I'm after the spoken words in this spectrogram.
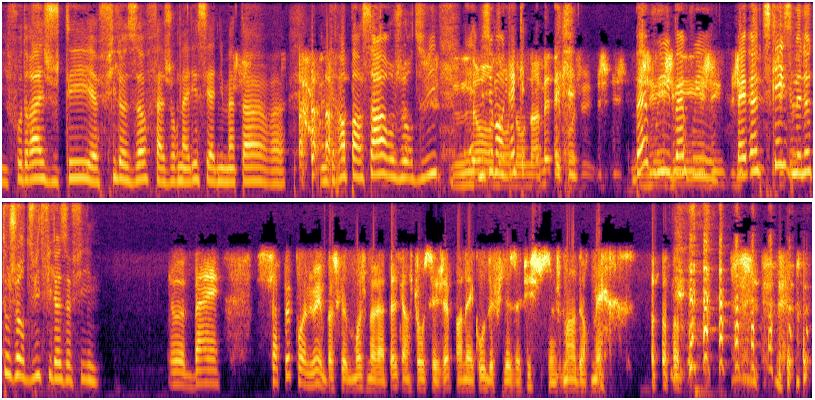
Il faudra ajouter euh, philosophe à journaliste et animateur, un grand penseur aujourd'hui. Non, Monsieur non, non, non, pas. Ben oui, ben oui. Ben, un petit 15 minutes aujourd'hui de philosophie. ben, ça peut pas nuire, parce que moi, je me rappelle quand j'étais au cégep, pendant un cours de philosophie, je, je m'endormais.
